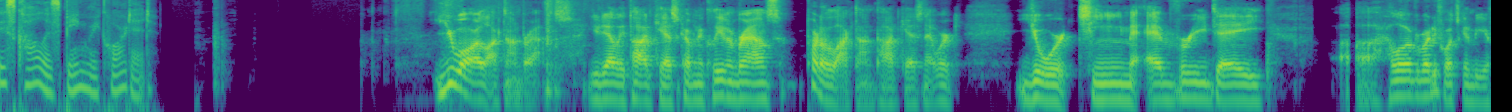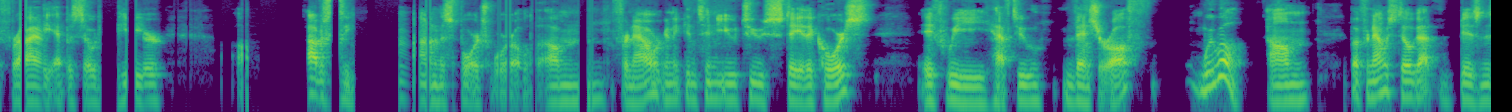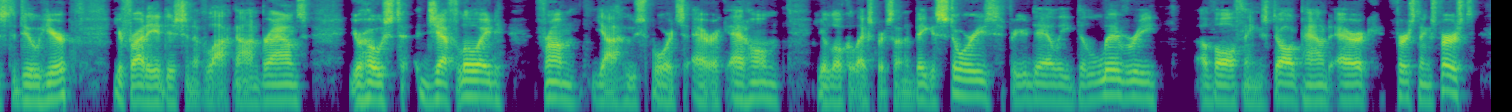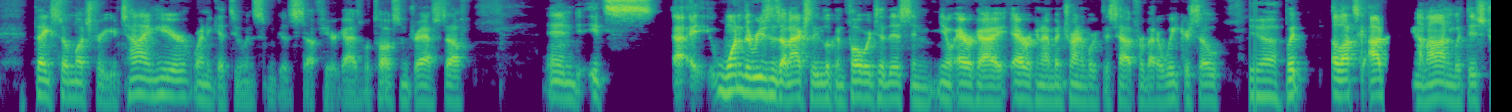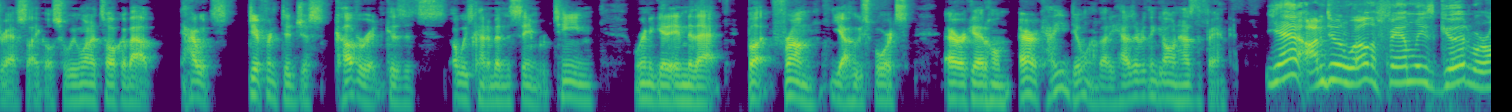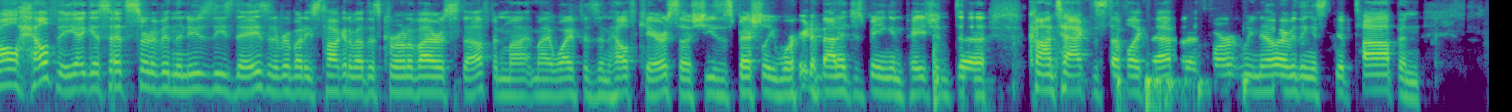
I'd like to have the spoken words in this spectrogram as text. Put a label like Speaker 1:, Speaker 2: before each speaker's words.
Speaker 1: This call is being recorded.
Speaker 2: You are Locked On Browns, your daily podcast covering the Cleveland Browns, part of the Locked On Podcast Network, your team every day. Uh, hello, everybody, for what's going to be a Friday episode here. Uh, obviously, on the sports world. Um, for now, we're going to continue to stay the course. If we have to venture off, we will. Um, but for now, we still got business to do here. Your Friday edition of Locked On Browns. Your host, Jeff Lloyd from Yahoo Sports, Eric Edholm, your local experts on the biggest stories for your daily delivery of all things dog pound. Eric, first things first, thanks so much for your time here. We're going to get doing some good stuff here, guys. We'll talk some draft stuff. And it's uh, one of the reasons I'm actually looking forward to this. And, you know, Eric, I, Eric and I have been trying to work this out for about a week or so.
Speaker 3: Yeah.
Speaker 2: But a lot's gone on with this draft cycle. So we want to talk about how it's different to just cover it because it's always kind of been the same routine. We're going to get into that. But from Yahoo Sports, Eric Edholm. Eric, how you doing, buddy? How's everything going? How's the fam?
Speaker 3: Yeah, I'm doing well. The family's good. We're all healthy. I guess that's sort of in the news these days, and everybody's talking about this coronavirus stuff. And my my wife is in healthcare, so she's especially worried about it, just being in patient uh, contact and stuff like that. But as far as we know, everything is tip top, and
